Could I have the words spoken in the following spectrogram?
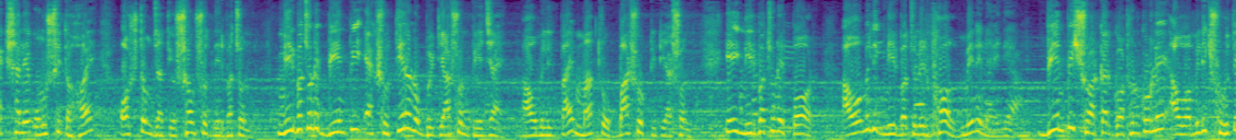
এক সালে অনুষ্ঠিত হয় অষ্টম জাতীয় সংসদ নির্বাচন। নির্বাচনে বিএনপি একশো তিরানব্বইটি আসন পেয়ে যায়, আওয়ামী লীগ পায় মাত্র বাষট্টিটি আসন। এই নির্বাচনের পর আওয়ামী লীগ নির্বাচনের ফল মেনে নেয়নি। বিএনপি সরকার গঠন করলে আওয়ামী লীগ শুরুতে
